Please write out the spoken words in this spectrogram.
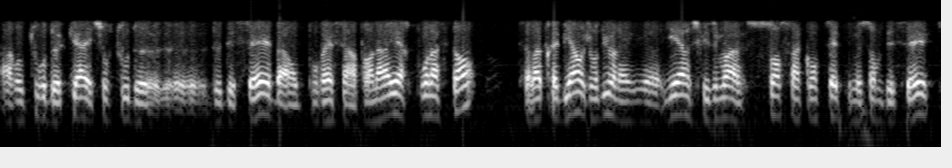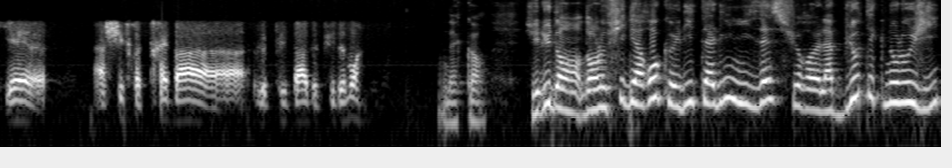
un retour de cas et surtout de décès, bah, on pourrait faire un pas en arrière. Pour l'instant, ça va très bien. Aujourd'hui, on a eu hier, excusez-moi, 157, il me semble, décès, qui est un chiffre très bas, le plus bas depuis deux mois. D'accord. J'ai lu dans, dans, le Figaro que l'Italie misait sur euh, la biotechnologie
